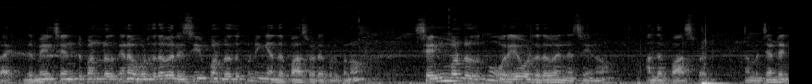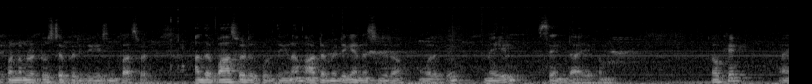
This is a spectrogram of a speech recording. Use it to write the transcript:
right இந்த மெயில் சென்ட் பண்ணுறதுக்கு ஏன்னா ஒரு தடவை ரிசீவ் பண்ணுறதுக்கும் நீங்கள் அந்த பாஸ்வேர்டை கொடுக்கணும். சென்ட் பண்ணுறதுக்கும் ஒரே ஒரு தடவை என்ன செய்யணும்? அந்த பாஸ்வேர்டு நம்ம ஜென்ரேட் பண்ணோம்ல டூ ஸ்டெப் வெரிஃபிகேஷன் பாஸ்வேர்டு அந்த பாஸ்வேர்டு கொடுத்தீங்கன்னா ஆட்டோமேட்டிக்காக என்ன செஞ்சிடும்? உங்களுக்கு மெயில் சென்ட் ஆகிடும் ஓகே ஐ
